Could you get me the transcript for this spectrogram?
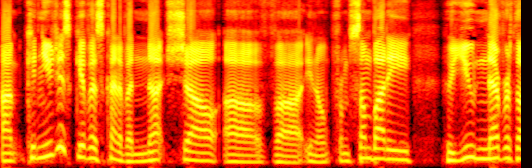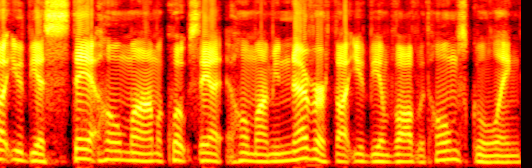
Um, can you just give us kind of a nutshell of, uh, you know, from somebody who you never thought you'd be a stay at home mom, a quote, stay at home mom, you never thought you'd be involved with homeschooling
